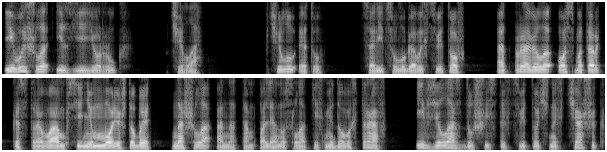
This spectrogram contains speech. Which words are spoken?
И вышла из ее рук пчела. Пчелу эту, царицу луговых цветов, отправила осмотр к островам в Синем море, чтобы нашла она там поляну сладких медовых трав и взяла с душистых цветочных чашек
